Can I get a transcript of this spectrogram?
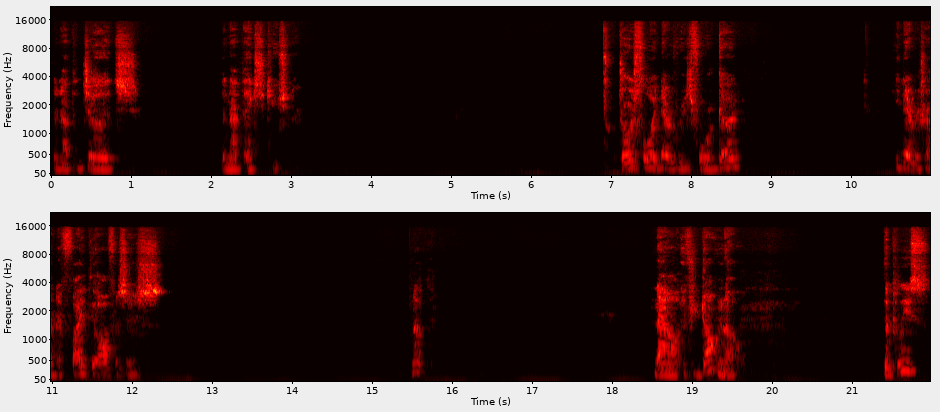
they're not the judge, they're not the executioner. George Floyd never reached for a gun. He never tried to fight the officers. Nothing. Now, if you don't know, the police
